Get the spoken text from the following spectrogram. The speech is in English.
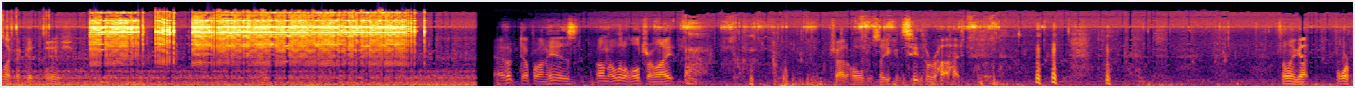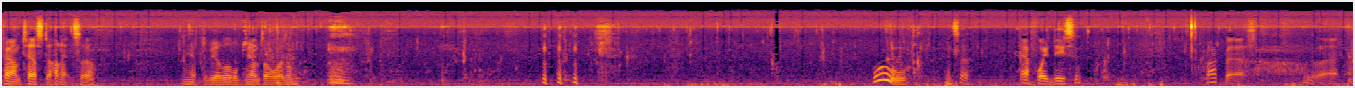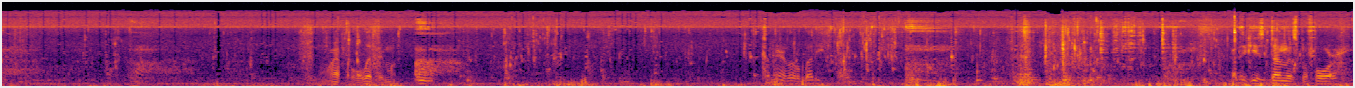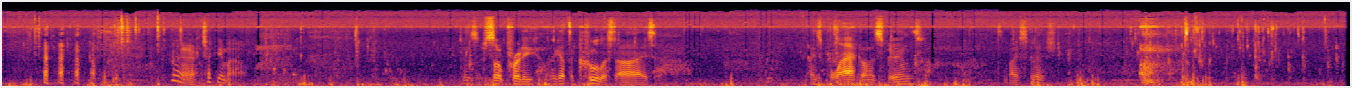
fish. I hooked up on his on the little ultralight. Try to hold it so you can see the rod. it's only got four pound test on it, so you have to be a little gentle with them. Woo, that's a halfway decent rock bass. Look at that. I'll have to lip him. Come here, little buddy. I think he's done this before. yeah, check him out. These are so pretty. They got the coolest eyes. Nice black on his fins. It's a nice fish.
